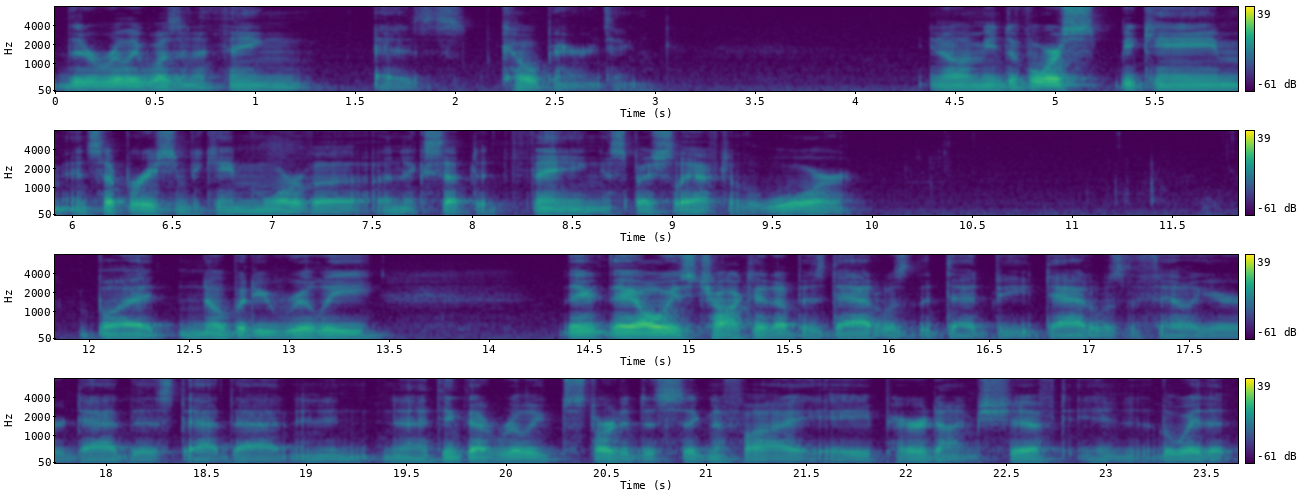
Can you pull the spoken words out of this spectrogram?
there really wasn't a thing as co-parenting. You know, I mean, divorce became and separation became more of a, an accepted thing, especially after the war. But nobody really, they, they always chalked it up as dad was the deadbeat, dad was the failure, dad this, dad that. And, and I think that really started to signify a paradigm shift in the way that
